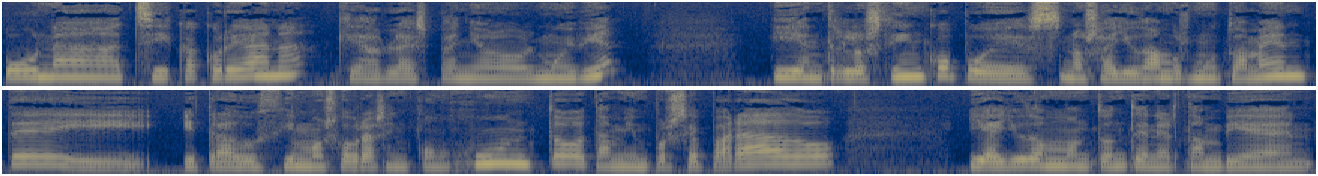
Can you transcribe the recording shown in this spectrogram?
una chica coreana que habla español muy bien. Y entre los cinco, pues nos ayudamos mutuamente y, y traducimos obras en conjunto, también por separado. Y ayuda un montón tener también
